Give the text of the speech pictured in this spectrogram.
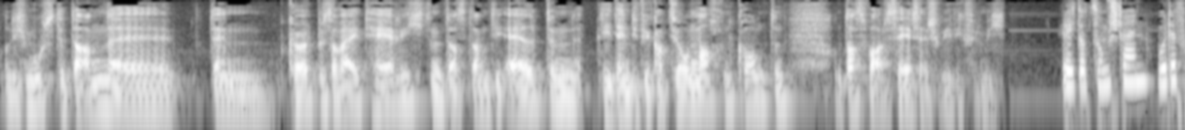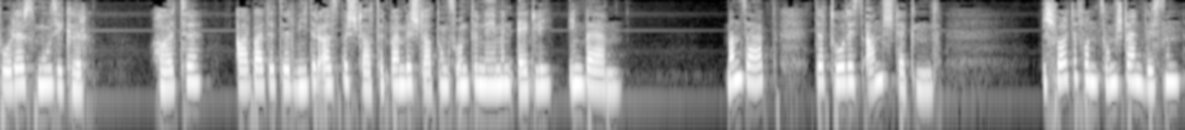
Und ich musste dann äh, den Körper so weit herrichten, dass dann die Eltern die Identifikation machen konnten und das war sehr, sehr schwierig für mich. Reto Zumstein wurde vorerst Musiker. Heute arbeitet er wieder als Bestatter beim Bestattungsunternehmen Egli in Bern. Man sagt, der Tod ist ansteckend. Ich wollte von Zumstein wissen,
